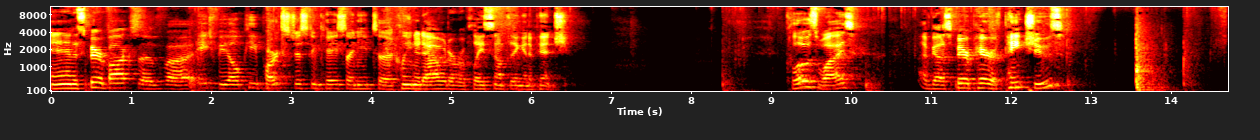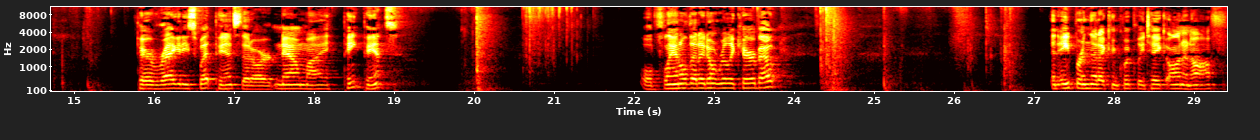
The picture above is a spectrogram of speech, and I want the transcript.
And a spare box of uh, HVLP parts just in case I need to clean it out or replace something in a pinch. Clothes-wise, I've got a spare pair of paint shoes, pair of raggedy sweatpants that are now my paint pants, old flannel that I don't really care about, an apron that I can quickly take on and off,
